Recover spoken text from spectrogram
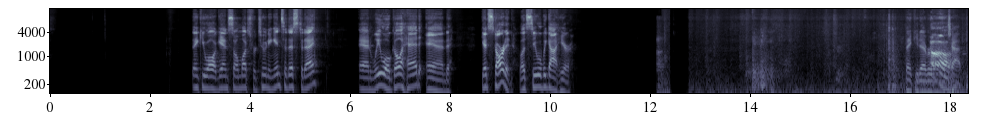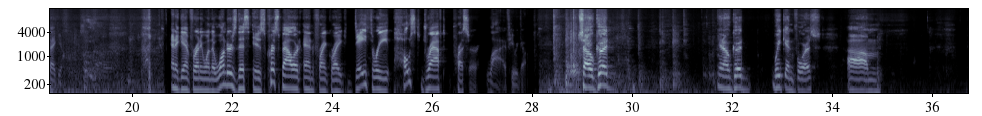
Thank you all again so much for tuning into this today. And we will go ahead and get started. Let's see what we got here. Thank you to everyone oh. in the oh. chat. Thank you. And again, for anyone that wonders, this is Chris Ballard and Frank Reich, day three post draft presser live. Here we go. So good, you know, good weekend for us. Um,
